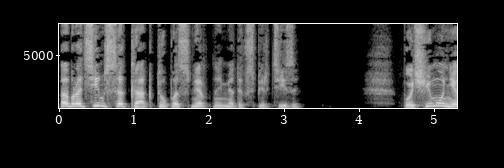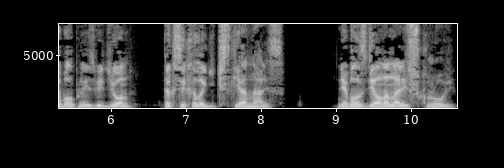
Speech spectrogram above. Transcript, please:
Обратимся к акту посмертной медэкспертизы. Почему не был произведен токсикологический анализ? Не был сделан анализ крови?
